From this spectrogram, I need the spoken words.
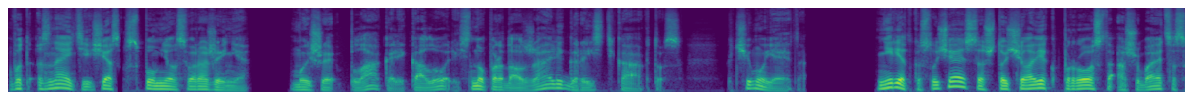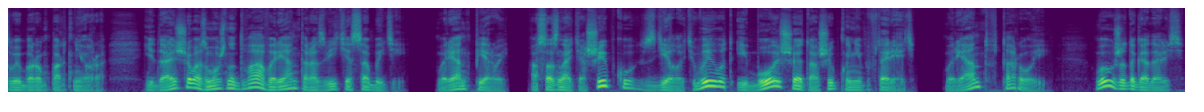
Вот знаете, сейчас вспомнилось выражение. Мыши плакали, кололись, но продолжали грызть кактус. К чему я это? Нередко случается, что человек просто ошибается с выбором партнера. И дальше, возможно, два варианта развития событий. Вариант первый – осознать ошибку, сделать вывод и больше эту ошибку не повторять. Вариант второй. Вы уже догадались.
